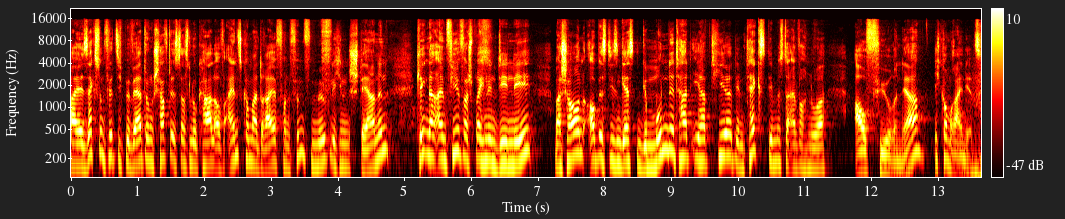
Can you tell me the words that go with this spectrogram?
Bei 46 Bewertungen schafft es das Lokal auf 1,3 von 5 möglichen Sternen. Klingt nach einem vielversprechenden Diner. Mal schauen, ob es diesen Gästen gemundet hat. Ihr habt hier den Text, den müsst ihr einfach nur aufführen. Ja? Ich komme rein jetzt.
